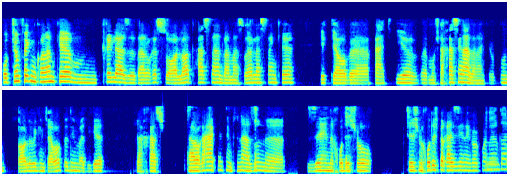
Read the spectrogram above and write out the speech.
خب چون فکر می‌کنم که خیلی از در واقع سوالات هستند و مسائل هستن که یک جواب قطعی و مشخصی ندارن که اون سوال رو بگیم جواب دادیم و دیگه مشخص. در واقع هر کسی می‌تونه از اون ذهن خودش رو چشم خودش به قضیه نگاه کنه انگار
